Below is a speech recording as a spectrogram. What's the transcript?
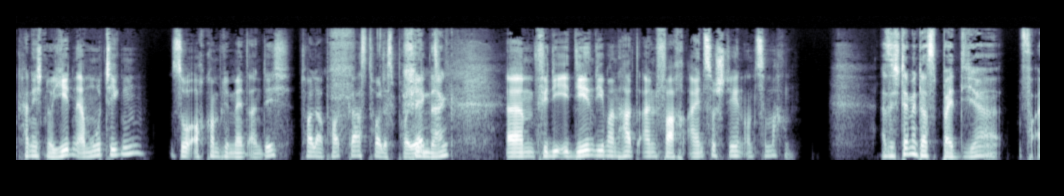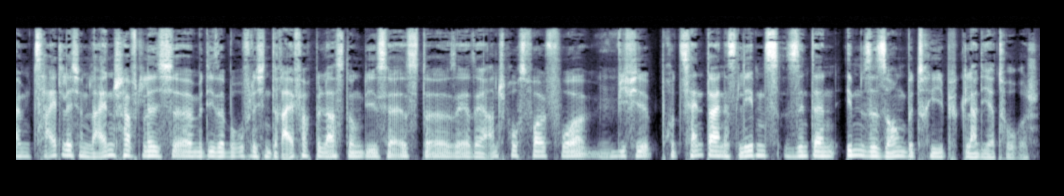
kann ich nur jeden ermutigen. So auch Kompliment an dich. Toller Podcast, tolles Projekt. Vielen Dank. Ähm, für die Ideen, die man hat, einfach einzustehen und zu machen. Also ich stelle mir das bei dir vor allem zeitlich und leidenschaftlich äh, mit dieser beruflichen Dreifachbelastung, die es ja ist, äh, sehr, sehr anspruchsvoll vor. Mhm. Wie viel Prozent deines Lebens sind denn im Saisonbetrieb gladiatorisch?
